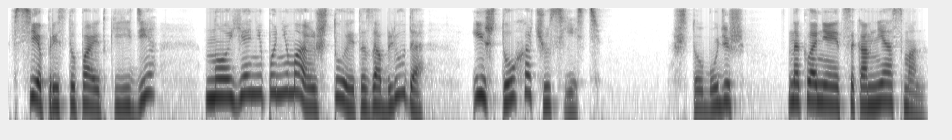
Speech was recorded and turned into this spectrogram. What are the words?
Все приступают к еде, но я не понимаю, что это за блюдо и что хочу съесть. «Что будешь?» — наклоняется ко мне Осман.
